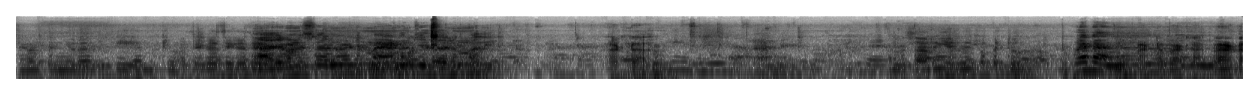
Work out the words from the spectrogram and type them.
ഞങ്ങൾക്ക് ഇങ്ങോട്ട് കത്തി, കത്തി, കത്തി. രാജമണി സാറിന് വേണ്ടി മാനേജ് ചെയ്താലും മതി. കേട്ടോ. അല്ല, സാറിന് ഇതൊക്കെ പറ്റുമോ? വേണ്ട. വേണ്ട വേണ്ട വേണ്ട.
